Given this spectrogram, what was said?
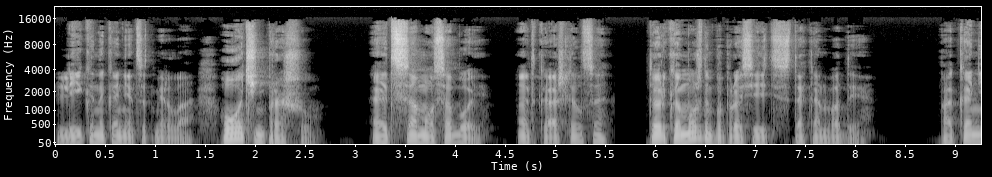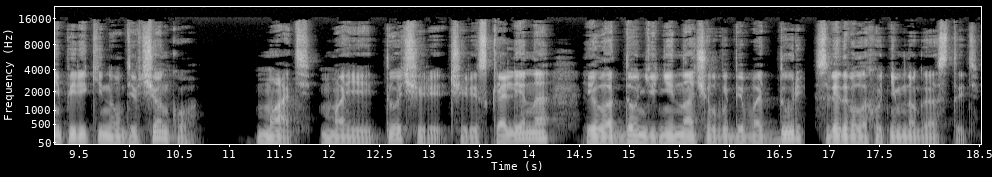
Лика, наконец, отмерла. «Очень прошу!» «Это само собой», — откашлялся. «Только можно попросить стакан воды?» Пока не перекинул девчонку, мать моей дочери через колено и ладонью не начал выбивать дурь, следовало хоть немного остыть.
